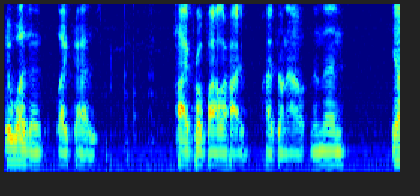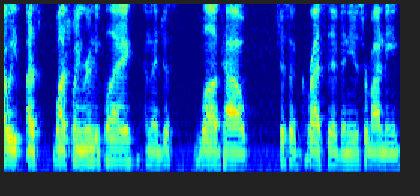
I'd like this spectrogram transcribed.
It wasn't like as high profile or high high thrown out. And then, yeah, we I watched Wayne Rooney play, and then just loved how just aggressive, and he just reminded me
